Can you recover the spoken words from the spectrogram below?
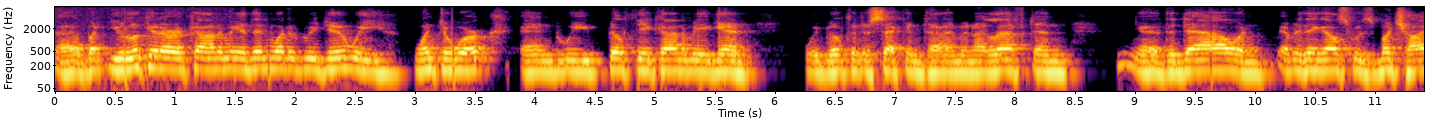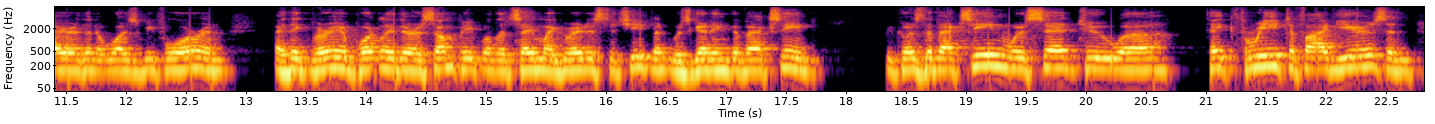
Uh, but you look at our economy, and then what did we do? We went to work and we built the economy again. We built it a second time, and I left, and uh, the Dow and everything else was much higher than it was before. And I think very importantly, there are some people that say my greatest achievement was getting the vaccine because the vaccine was said to uh, take three to five years, and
